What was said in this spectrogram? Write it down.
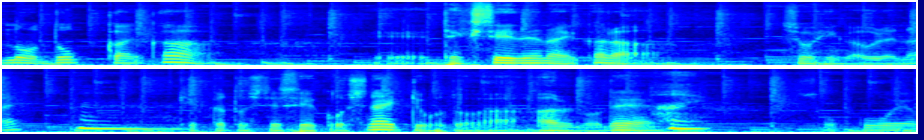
のどっかが、えー、適正でないから商品が売れない、結果として成功しないっていうことがあるので、はい、そこをやっ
